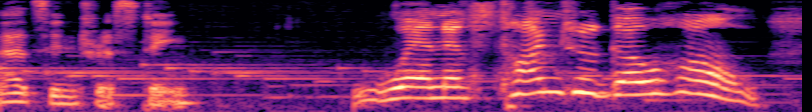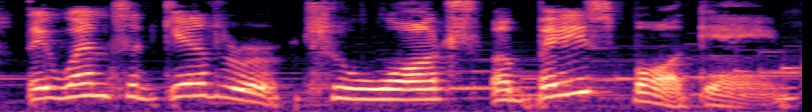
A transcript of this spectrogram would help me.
That's interesting. When it's time to go home, they went together to watch a baseball game.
